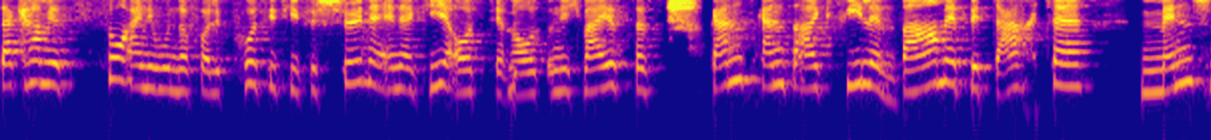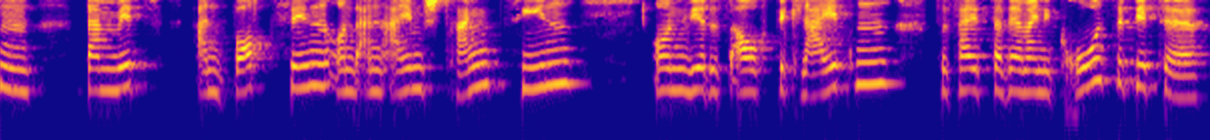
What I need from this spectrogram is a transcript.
da kam jetzt so eine wundervolle, positive, schöne Energie aus dir raus. Und ich weiß, dass ganz, ganz arg viele warme, bedachte Menschen damit an Bord sind und an einem Strang ziehen und wir das auch begleiten. Das heißt, da wäre meine große Bitte,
